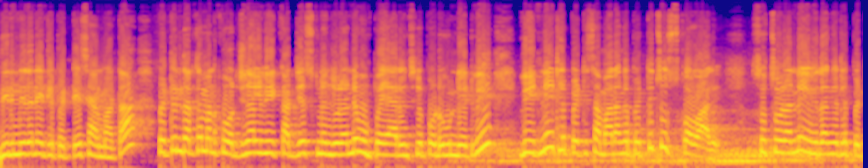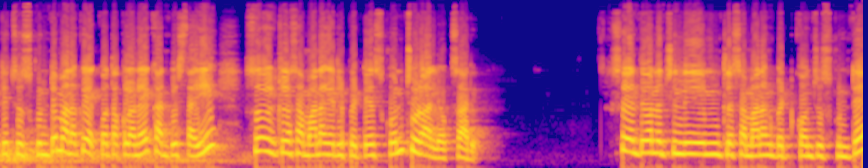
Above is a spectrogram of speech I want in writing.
దీని మీదనే ఇట్లా పెట్టేసాను అనమాట పెట్టిన తర్వాత మనకు ఒరిజినల్ కట్ చేసుకున్నాం చూడండి ముప్పై ఆరు ఇంచుల పొడవు ఉండేటివి. వీటిని ఇట్లా పెట్టి సమానంగా పెట్టి చూసుకోవాలి. సో చూడండి ఈ విధంగా ఇట్లా పెట్టి చూసుకుంటే మనకు ఎక్కువ తక్కువ అనేవి కనిపిస్తాయి. సో ఇట్లా సమానంగా ఇట్లా పెట్టేసుకొని చూడాలి ఒకసారి. సో ఎంతవరకు వచ్చింది ఇట్లా సమానంగా పెట్టుకొని చూసుకుంటే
